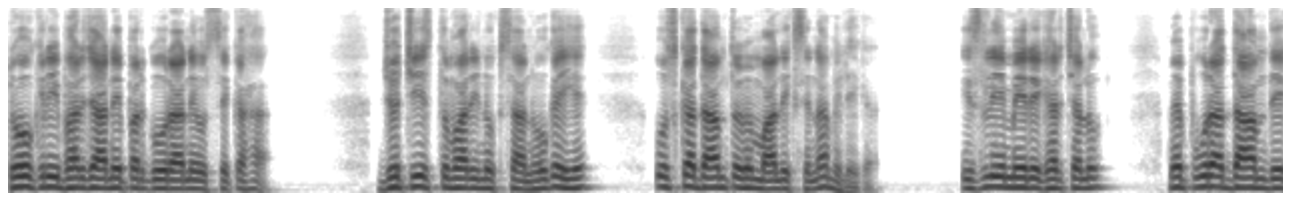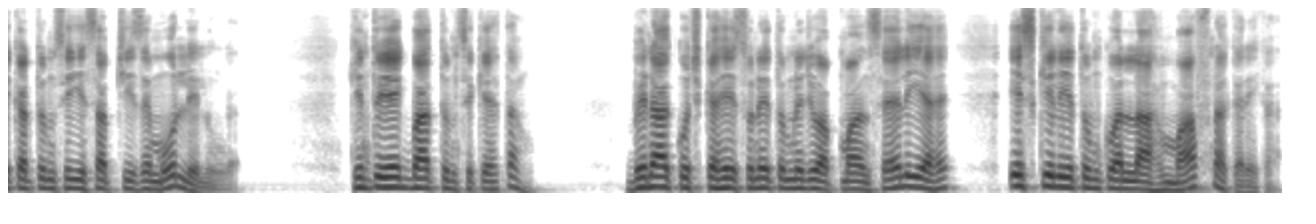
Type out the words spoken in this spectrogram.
टोकरी भर जाने पर गोरा ने उससे कहा जो चीज़ तुम्हारी नुकसान हो गई है, उसका दाम तुम्हें मालिक से ना मिलेगा। इसलिए मेरे घर चलो, मैं पूरा दाम देकर तुमसे ये सब चीज़ें मोल ले लूँगा। किंतु एक बात तुमसे कहता हूँ, बिना कुछ कहे सुने तुमने जो अपमान सह लिया है, इसके लिए तुमको अल्लाह माफ़ ना करेगा।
